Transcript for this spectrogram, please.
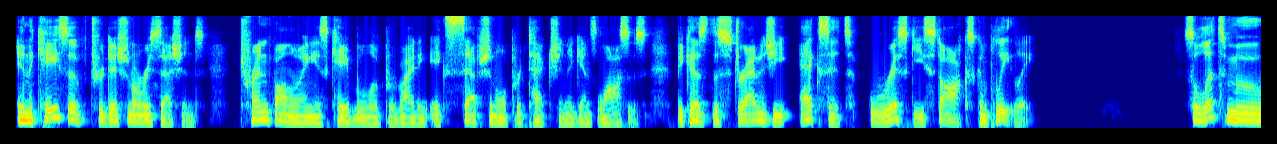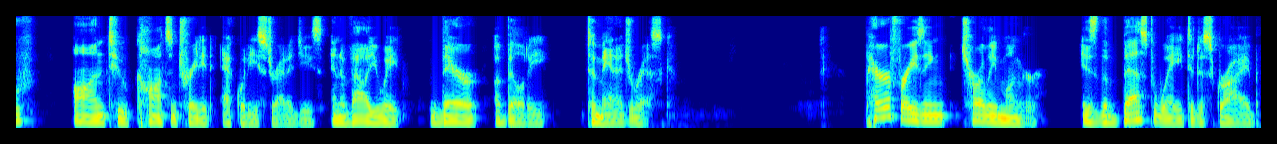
In the case of traditional recessions, trend following is capable of providing exceptional protection against losses because the strategy exits risky stocks completely. So let's move on to concentrated equity strategies and evaluate their ability to manage risk. Paraphrasing Charlie Munger is the best way to describe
